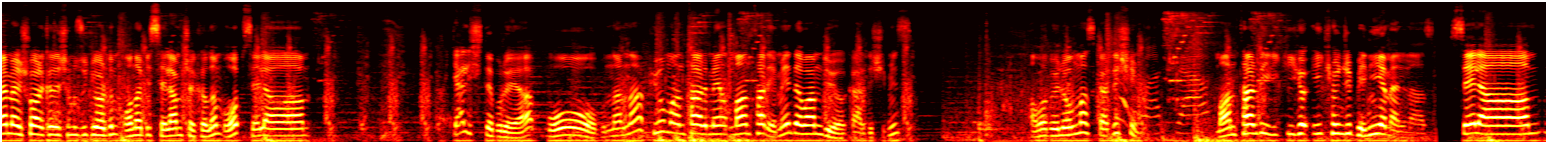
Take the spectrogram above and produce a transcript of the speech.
Hemen şu arkadaşımızı gördüm. Ona bir selam çakalım. Hop selam. Gel işte buraya. Oo bunlar ne yapıyor? Mantar mantar yemeye devam diyor kardeşimiz. Ama böyle olmaz kardeşim. Mantar değil ilk, ilk önce beni yemen lazım. Selam.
